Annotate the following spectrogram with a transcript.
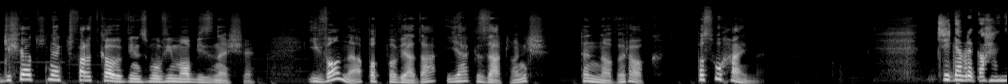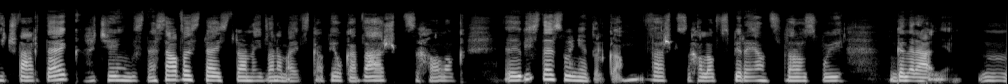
Dzisiaj odcinek czwartkowy, więc mówimy o biznesie. Iwona podpowiada, jak zacząć ten nowy rok. Posłuchajmy. Dzień dobry, kochani. Czwartek, dzień biznesowy. Z tej strony Iwona Majewska-Piołka, wasz psycholog biznesu i nie tylko. Wasz psycholog wspierający rozwój generalnie. Mm,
